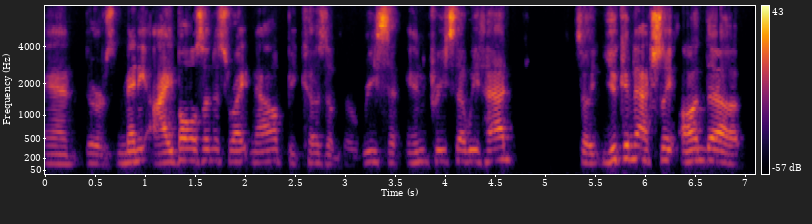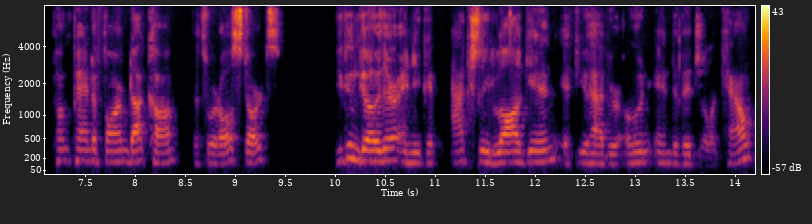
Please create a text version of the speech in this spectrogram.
And there's many eyeballs on this right now because of the recent increase that we've had. So you can actually on the punkpandafarm.com, that's where it all starts. You can go there and you can actually log in if you have your own individual account.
